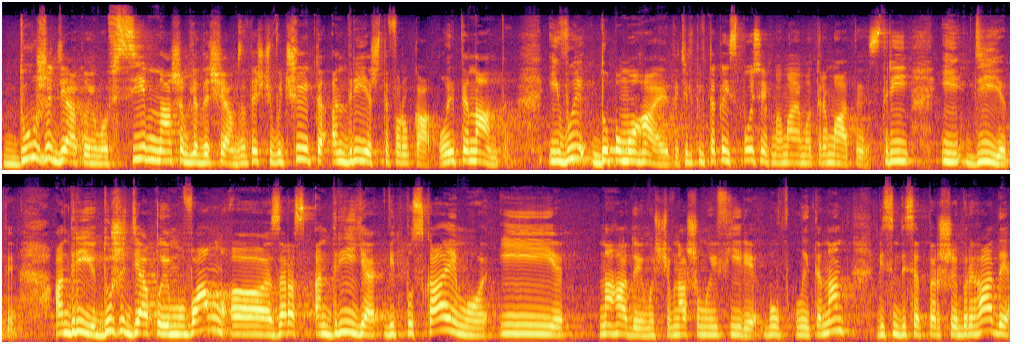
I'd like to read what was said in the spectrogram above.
Дуже дякуємо всім нашим глядачам за те, що ви чуєте Андрія Штефарука, лейтенанта, і ви допомагаєте. Тільки в такий спосіб ми маємо тримати стрій і діяти. Андрію, дуже дякуємо вам. Е, Зараз Андрія відпускаємо і. Нагадуємо, що в нашому ефірі був лейтенант 81-ї бригади.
